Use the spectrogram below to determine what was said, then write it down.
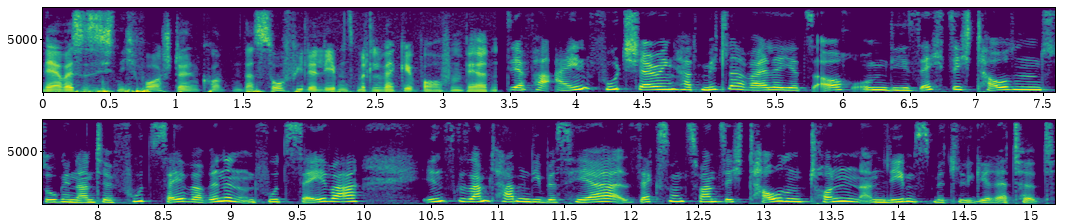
Ja, weil sie sich nicht vorstellen konnten, dass so viele Lebensmittel weggeworfen werden. Der Verein Foodsharing hat mittlerweile jetzt auch um die 60.000 sogenannte Foodsaverinnen und Foodsaver. Insgesamt haben die bisher 26.000 Tonnen an Lebensmittel gerettet.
